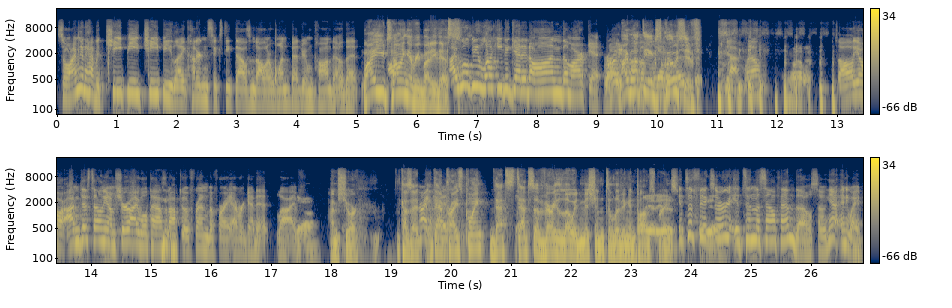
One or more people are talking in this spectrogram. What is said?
So I'm going to have a cheapy, cheapy, like $160,000 one bedroom condo that. Why are you telling I'll, everybody this? I will be lucky to get it on the market. Right. I want the exclusive. Yeah, well, it's all yours. I'm just telling you, I'm sure I will pass it off to a friend before I ever get it live. Yeah. I'm sure because at, right, at, that guys. price point that's yeah. that's a very low admission to living in palm oh, it springs is. it's a fixer it it's in the south end though so yeah anyway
